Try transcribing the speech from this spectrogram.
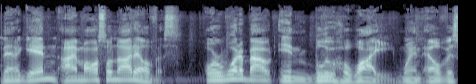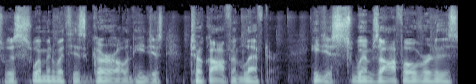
Then again, I'm also not Elvis. Or what about in Blue Hawaii when Elvis was swimming with his girl and he just took off and left her? He just swims off over to this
